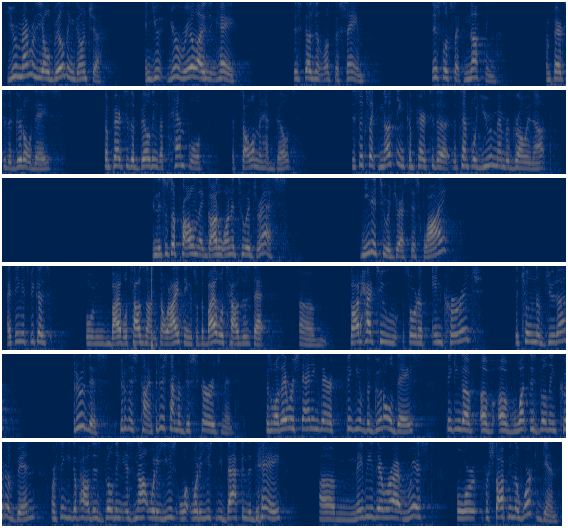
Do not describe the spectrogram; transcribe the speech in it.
You remember the old building, don't you? And you, you're realizing, hey, this doesn't look the same. This looks like nothing compared to the good old days, compared to the building, the temple that Solomon had built. This looks like nothing compared to the, the temple you remember growing up. And this was a problem that God wanted to address. He needed to address this. Why? I think it's because well, the Bible tells us, it's not what I think, it's what the Bible tells us that um, God had to sort of encourage the children of Judah through this, through this time, through this time of discouragement. Because while they were standing there thinking of the good old days, thinking of, of, of what this building could have been, or thinking of how this building is not what it used, what, what it used to be back in the day, um, maybe they were at risk for, for stopping the work again.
